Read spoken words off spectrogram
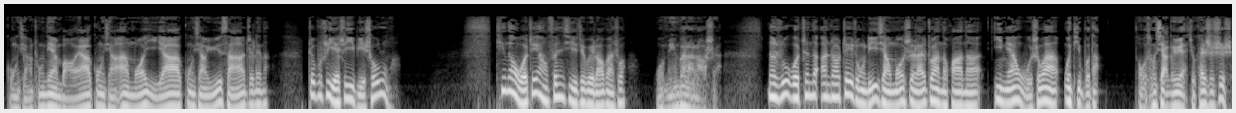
共享充电宝呀、共享按摩椅呀、共享雨伞啊之类的？这不是也是一笔收入吗？听到我这样分析，这位老板说：“我明白了，老师。那如果真的按照这种理想模式来赚的话呢，一年五十万问题不大。”我从下个月就开始试试。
